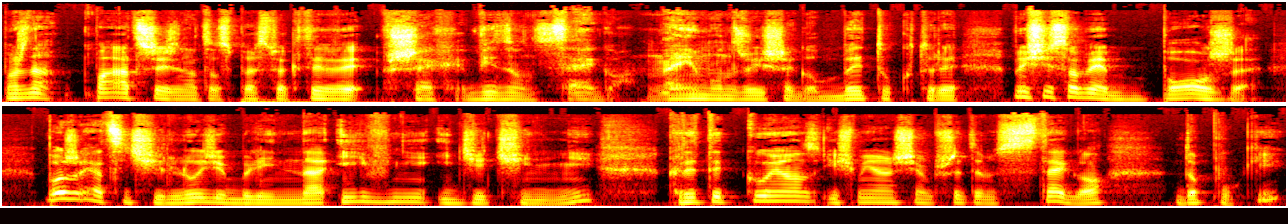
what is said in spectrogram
Można patrzeć na to z perspektywy wszechwiedzącego, najmądrzejszego bytu, który myśli sobie, Boże, Boże, jacy ci ludzie byli naiwni i dziecinni, krytykując i śmiejąc się przy tym z tego, dopóki,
